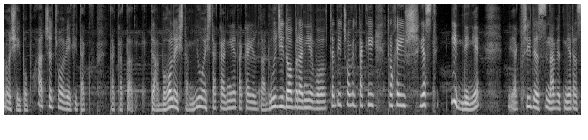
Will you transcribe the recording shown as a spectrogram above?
No się i popłacze człowiek i tak, taka ta, ta boleść, ta miłość taka, nie? Taka jest dla ludzi dobra, nie? Bo wtedy człowiek taki trochę już jest inny, nie? Jak przyjdę z, nawet nieraz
